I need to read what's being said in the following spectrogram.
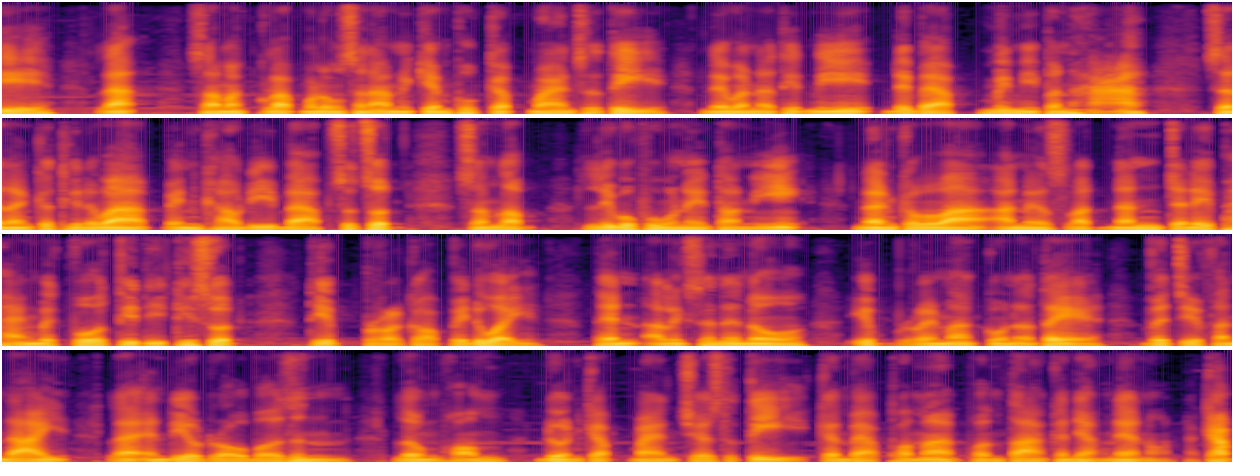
ดี และสามารถกลับมาลงสนามในเกมพบกับแมนซิตี้ในวันอาทิตย์นี้ได้แบบไม่มีปัญหา ฉะนั้นก็ถือได้ว่าเป็นข่าวดีแบบสุดๆสำหรับลิเวอร์พูลในตอนนี้นั่นก็ว่าอันเนอร์สลัตนั้นจะได้แผงแบ็กโฟร์ที่ดีที่สุดที่ประกอบไปด้วย เทนอเล็กซานเดอร์โน อิบรมาโกนเต้ เวจิฟันไดและแอนดี้โรเบอร์สันลงพร้อมดวลกับแมนเชสเตอร์ตี้กันแบบพร้อมหน้าพร้อมตากันอย่างแน่นอนนะครับ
